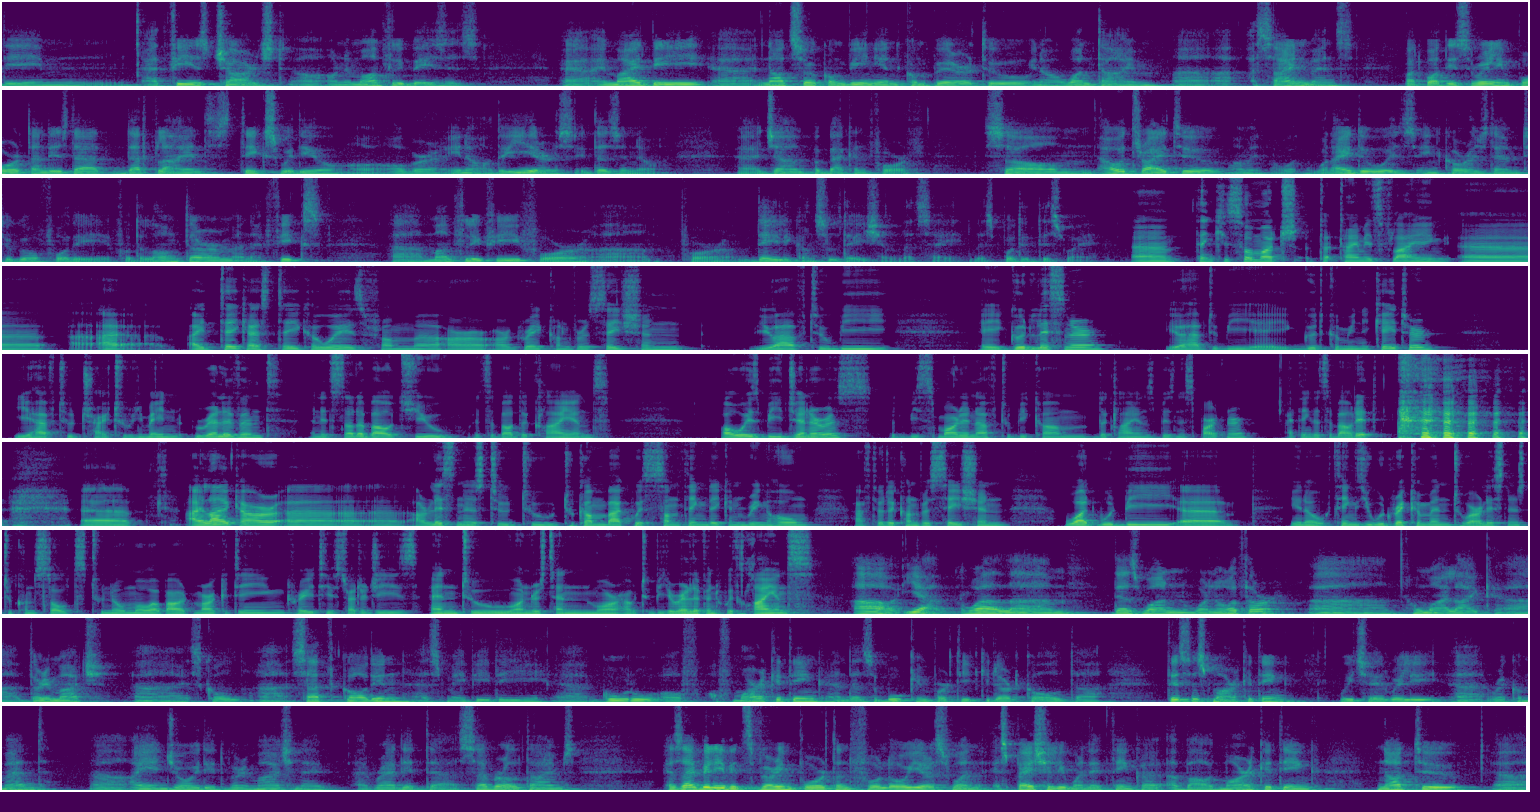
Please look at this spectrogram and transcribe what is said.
the um, at fees charged uh, on a monthly basis, uh, it might be uh, not so convenient compared to you know one-time uh, assignments. But what is really important is that that client sticks with you over you know the years. It doesn't know, uh, jump back and forth. So um, I would try to. I mean, what, what I do is encourage them to go for the for the long term and a fixed uh, monthly fee for um, for daily consultation. Let's say. Let's put it this way. Um, thank you so much. T- time is flying. Uh, I I take as takeaways from uh, our our great conversation. You have to be a good listener. You have to be a good communicator. You have to try to remain relevant. And it's not about you. It's about the client. Always be generous, but be smart enough to become the client's business partner. I think that's about it. uh, I like our uh, uh, our listeners to to to come back with something they can bring home after the conversation. What would be uh, you know things you would recommend to our listeners to consult to know more about marketing, creative strategies, and to understand more how to be relevant with clients? Oh yeah, well, um, there's one one author uh, whom I like very much. Uh, it's called uh, Seth Godin, as maybe the uh, guru of, of marketing, and there's a book in particular called uh, This is Marketing, which I really uh, recommend. Uh, I enjoyed it very much and I, I read it several times. As I believe it's very important for lawyers, when, especially when they think about marketing, not to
